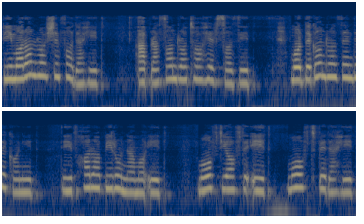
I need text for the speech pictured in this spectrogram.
بیماران را شفا دهید. ابرسان را تاهر سازید. مردگان را زنده کنید. دیوها را بیرون نمایید. مفت یافته اید. مفت بدهید.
